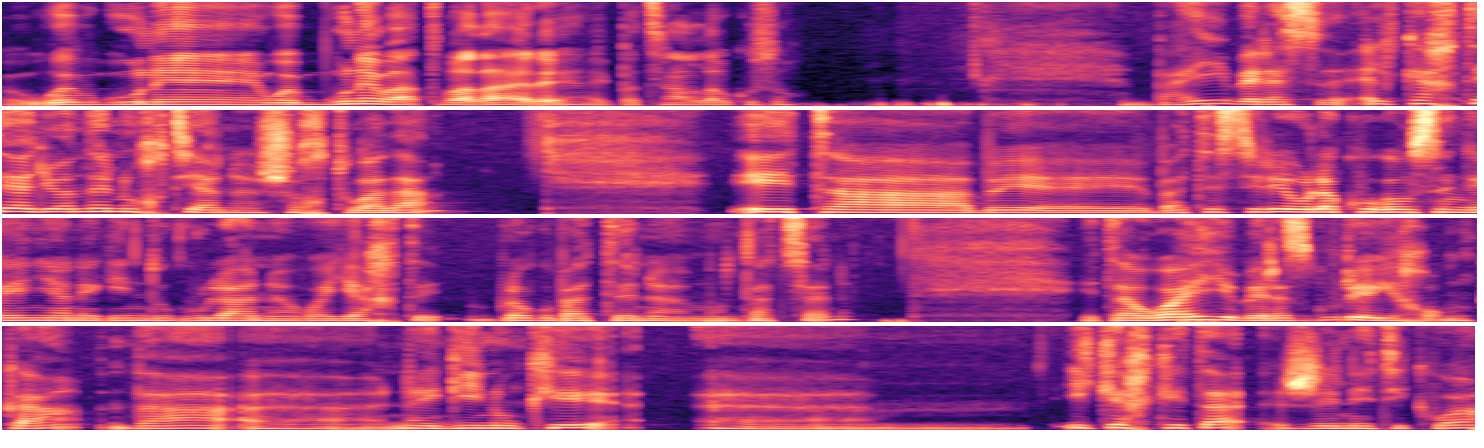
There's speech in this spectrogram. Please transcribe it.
webgune, webgune bat bada ere, aipatzen aldaukuzu? Bai, beraz, elkartea joan den urtean sortua da, eta be, batez ere olako gauzen gainean egin dugulan guai arte, blog baten muntatzen. Eta guai, beraz gure ironka, da uh, nahi ginuke uh, ikerketa genetikoa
